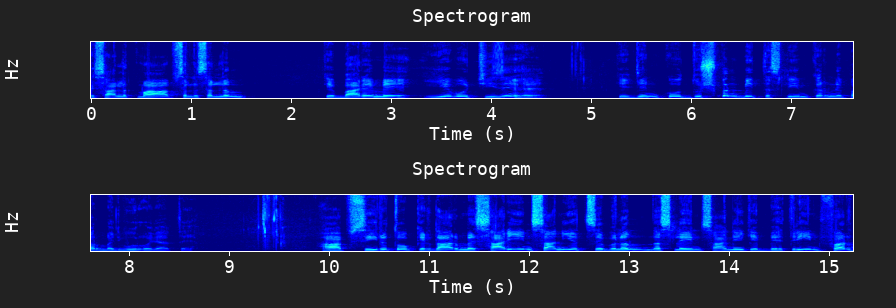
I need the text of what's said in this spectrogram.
رسالت معاب صلی اللہ علیہ وسلم کے بارے میں یہ وہ چیزیں ہیں کہ جن کو دشمن بھی تسلیم کرنے پر مجبور ہو جاتے ہیں۔ آپ سیرت و کردار میں ساری انسانیت سے بلند، نسل انسانی کے بہترین فرد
